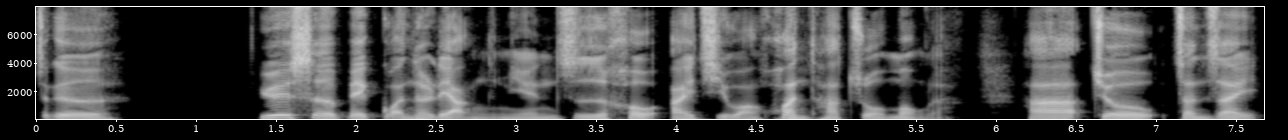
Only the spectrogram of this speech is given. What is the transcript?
这个约瑟被关了两年之后，埃及王换他做梦了，他就站在。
